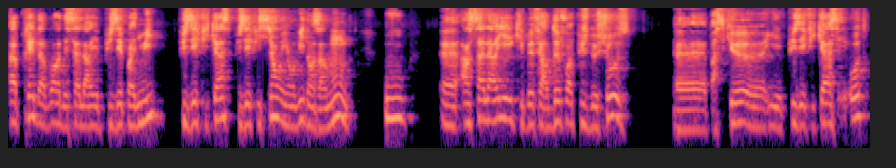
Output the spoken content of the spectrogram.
après d'avoir des salariés plus épanouis, plus efficaces, plus efficients, et on vit dans un monde ou euh, un salarié qui peut faire deux fois plus de choses euh, parce que euh, il est plus efficace et autres,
